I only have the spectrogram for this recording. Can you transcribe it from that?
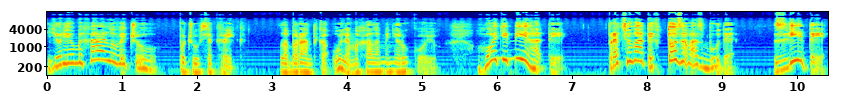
Юрію Михайловичу, почувся крик. Лаборантка Оля махала мені рукою. Годі бігати. Працювати хто за вас буде? Звіти.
